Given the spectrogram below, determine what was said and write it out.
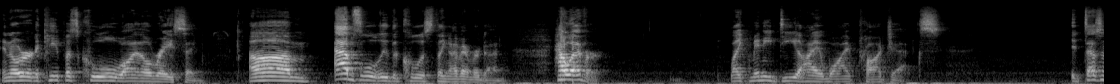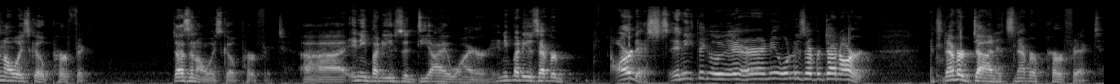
in order to keep us cool while racing. Um, absolutely the coolest thing I've ever done. However, like many DIY projects, it doesn't always go perfect. Doesn't always go perfect. Uh, anybody who's a DIYer, anybody who's ever artists, anything or anyone who's ever done art, it's never done. It's never perfect,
